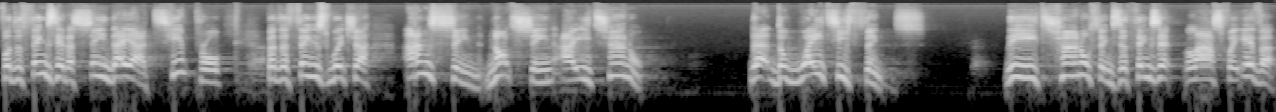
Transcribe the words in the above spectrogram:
For the things that are seen, they are temporal, but the things which are unseen, not seen, are eternal. The, the weighty things, the eternal things, the things that last forever.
